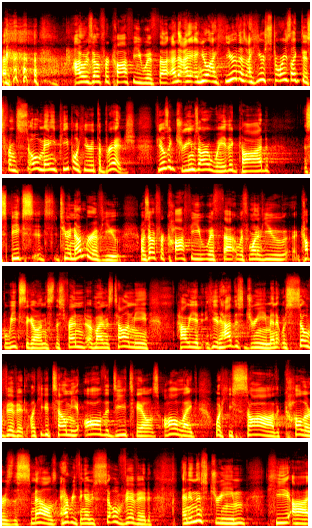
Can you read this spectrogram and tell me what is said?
I was out for coffee with, uh, and I, you know, I hear this, I hear stories like this from so many people here at the bridge. Feels like dreams are a way that God speaks to a number of you. I was out for coffee with, uh, with one of you a couple weeks ago, and this, this friend of mine was telling me how he had, he had had this dream and it was so vivid. Like he could tell me all the details, all like what he saw, the colors, the smells, everything. It was so vivid. And in this dream, he, uh,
